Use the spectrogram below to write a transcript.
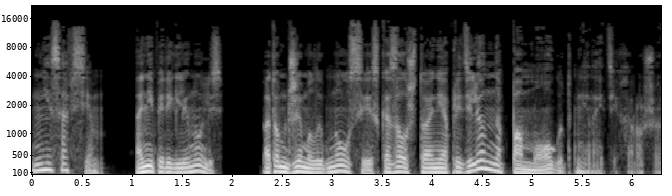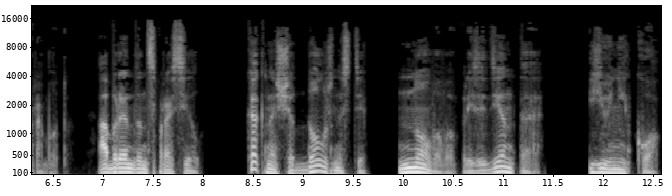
Не совсем. Они переглянулись. Потом Джим улыбнулся и сказал, что они определенно помогут мне найти хорошую работу. А Брэндон спросил, как насчет должности нового президента Юнико?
